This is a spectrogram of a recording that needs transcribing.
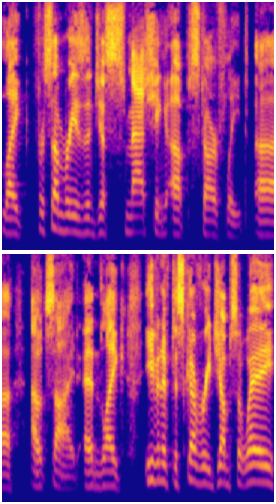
like for some reason just smashing up Starfleet uh outside. And like even if Discovery jumps away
